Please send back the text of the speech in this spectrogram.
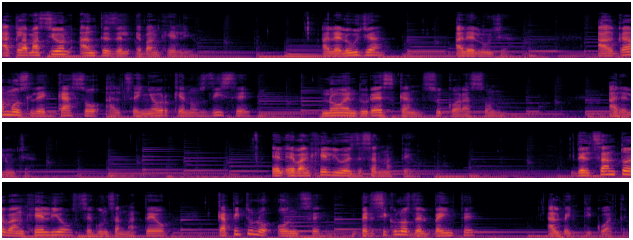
Aclamación antes del Evangelio. Aleluya, aleluya. Hagámosle caso al Señor que nos dice, no endurezcan su corazón. Aleluya. El Evangelio es de San Mateo. Del Santo Evangelio, según San Mateo, capítulo 11, versículos del 20 al 24.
